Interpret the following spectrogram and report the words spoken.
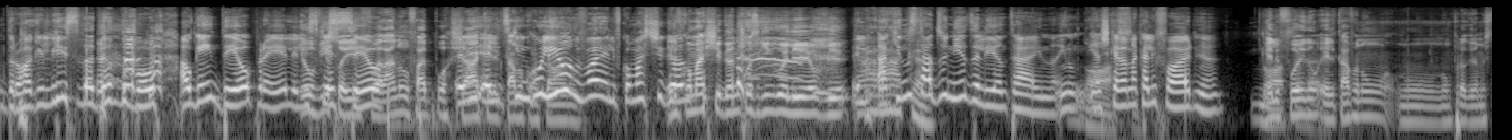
droga ilícita dentro do bolso. Alguém deu pra ele, ele eu vi isso aí, esqueceu. foi lá no Fábio Porchat ele que ele ele disse tava que engoliu, contando. não foi? Ele ficou Ele mastigando. ficou mastigando e conseguiu engolir, eu vi. Ele- aqui nos Estados Unidos ele ia entrar ainda. em- acho que era na Califórnia. ele Nossa, foi, no- ele tava num, num, num programa de Diz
